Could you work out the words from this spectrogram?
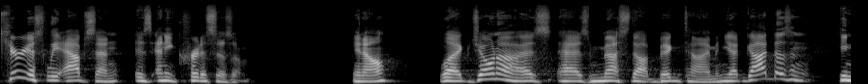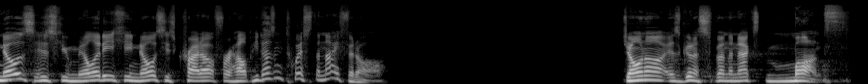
curiously absent is any criticism. You know, like Jonah has, has messed up big time, and yet God doesn't, he knows his humility, he knows he's cried out for help. He doesn't twist the knife at all. Jonah is going to spend the next month,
